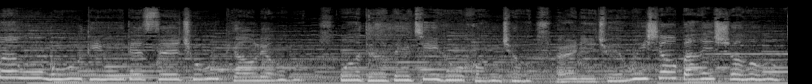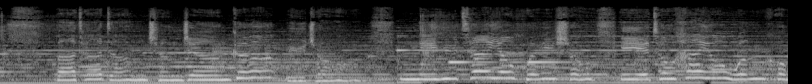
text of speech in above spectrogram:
漫无目的的四处漂流。我的背脊如荒丘，而你却微笑摆首。把它当成整个宇宙，你与太阳挥手，夜头还有问候，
